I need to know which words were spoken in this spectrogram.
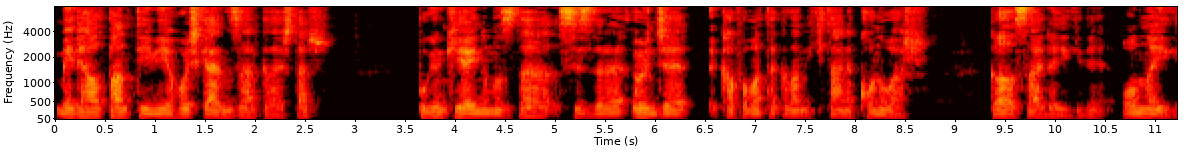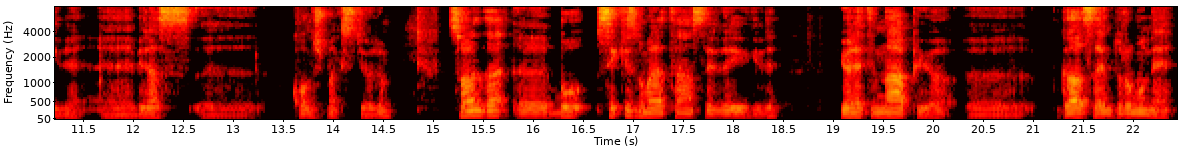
Melih Alpan TV'ye hoş geldiniz arkadaşlar. Bugünkü yayınımızda sizlere önce kafama takılan iki tane konu var. Galatasaray'la ilgili. Onunla ilgili e, biraz e, konuşmak istiyorum. Sonra da e, bu 8 numara transferiyle ilgili yönetim ne yapıyor? Galatasaray'ın durumu ne?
